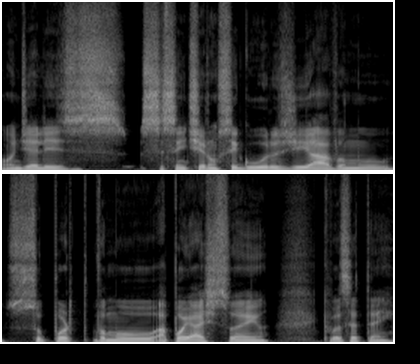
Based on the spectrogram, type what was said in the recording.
onde eles se sentiram seguros de ah vamos suportar vamos apoiar esse sonho que você tem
